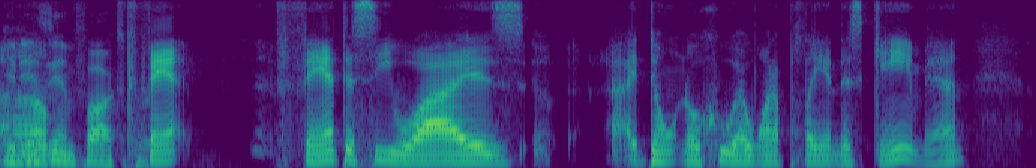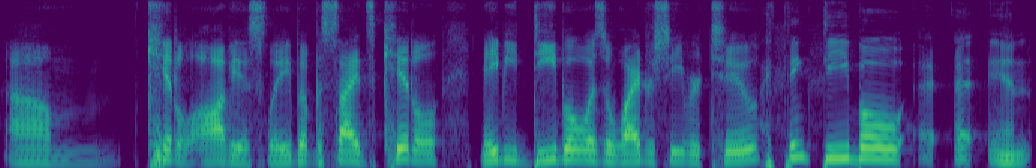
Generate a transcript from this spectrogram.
It is Um, in Foxborough. fan, fantasy wise, I don't know who I want to play in this game, man. Um, Kittle, obviously, but besides Kittle, maybe Deebo as a wide receiver too. I think Deebo, uh, uh, and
